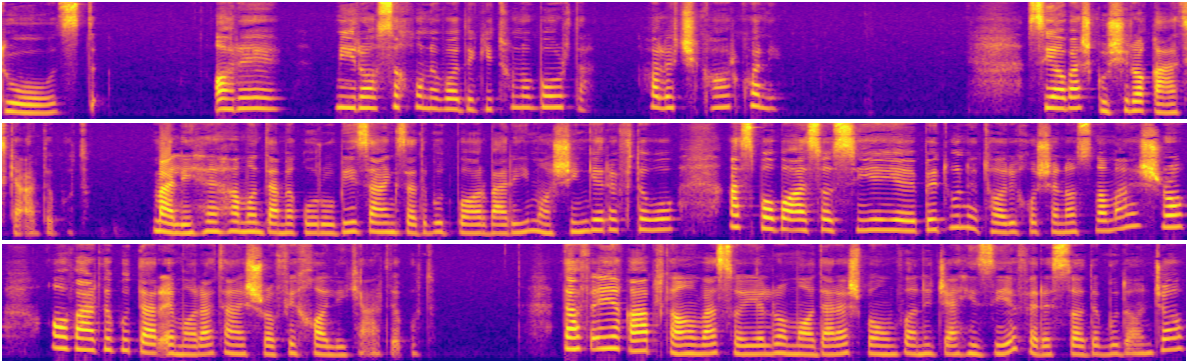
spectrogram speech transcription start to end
دوست آره میراث خونوادگیتون رو بردن. حالا چیکار کنیم؟ سیاوش گوشی را قطع کرده بود. ملیحه همان دم غروبی زنگ زده بود باربری ماشین گرفته و اسباب اساسیه بدون تاریخ و شناسنامهاش را آورده بود در امارت اشرافی خالی کرده بود. دفعه قبل که آن وسایل را مادرش به عنوان جهیزیه فرستاده بود آنجا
